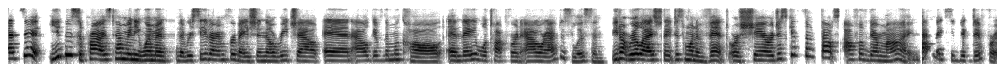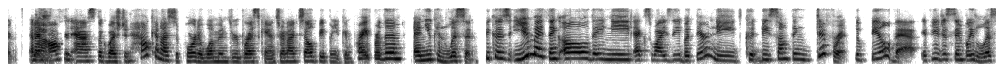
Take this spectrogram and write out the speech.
That's it. You'd be surprised how many women that received our information, they'll reach out and I'll give them a call and they will talk for an hour. I just listen. You don't realize they just want to vent or share or just get some thoughts off of their mind. That makes a big difference. And yeah. I'm often asked the question, how can I support a woman through breast cancer? And I tell people you can pray for them and you can listen because you may think, oh, they need XYZ, but their needs could be something different. To feel that if you just simply listen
